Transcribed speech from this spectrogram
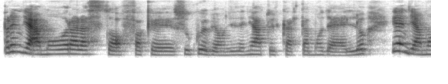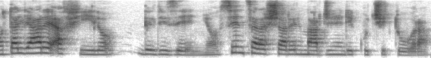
Prendiamo ora la stoffa che, su cui abbiamo disegnato il cartamodello e andiamo a tagliare a filo del disegno senza lasciare il margine di cucitura.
